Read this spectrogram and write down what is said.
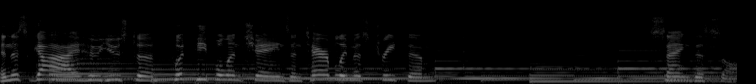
And this guy who used to put people in chains and terribly mistreat them sang this song.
